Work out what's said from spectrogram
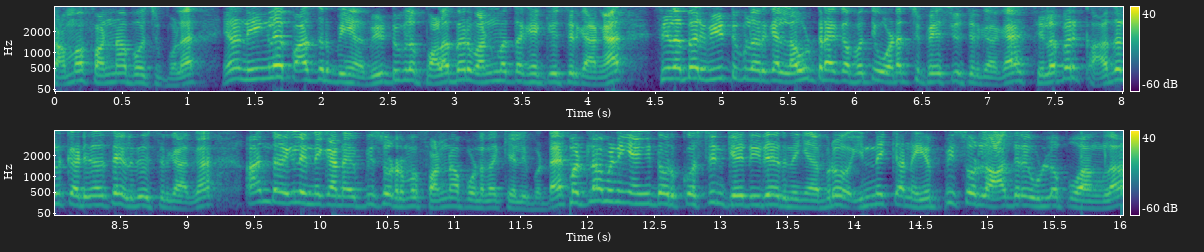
செம ஃபன்னாக போச்சு போல. ஏன்னா நீங்களே பார்த்துருப்பீங்க வீட்டுக்குள்ளே பல பேர் வன்மத்தை கக்கி வச்சிருக்காங்க. சில பேர் வீட்டுக்குள்ளே இருக்க லவ் ட்ராக்கை பற்றி உடச்சி பேசி வச்சிருக்காங்க. சில பேர் காதல் கடிதாசம் எழுதி வச்சிருக்காங்க. அந்த வகையில் இன்னைக்கான எபிசோட் ரொம்ப ஃபன்னாக போனதாக கேள்விப்பட்டேன். பட் இல்லாமல் நீங்கள் என்கிட்ட ஒரு கொஸ்டின் கேட்டுட்டே இருந்தீங்க ப்ரோ இன்னைக்கான எபிசோடில் ஆதரவு உள்ளே போவாங்களா?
